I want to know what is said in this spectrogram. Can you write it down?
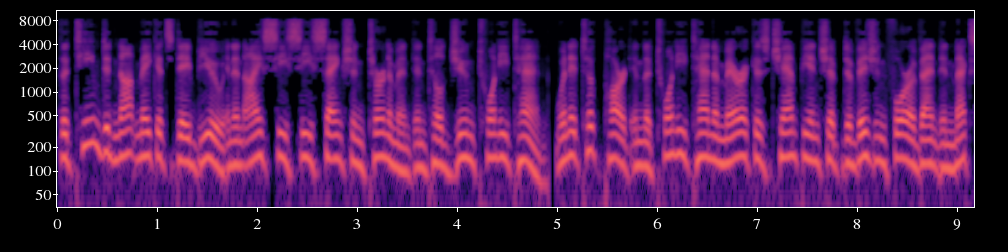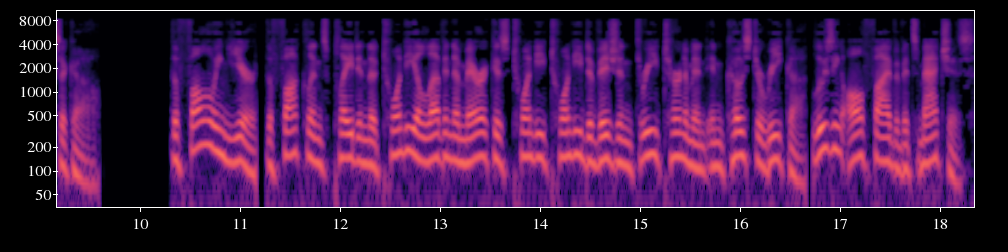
The team did not make its debut in an ICC-sanctioned tournament until June 2010, when it took part in the 2010 Americas Championship Division IV event in Mexico. The following year, the Falklands played in the 2011 Americas 2020 Division III tournament in Costa Rica, losing all five of its matches.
